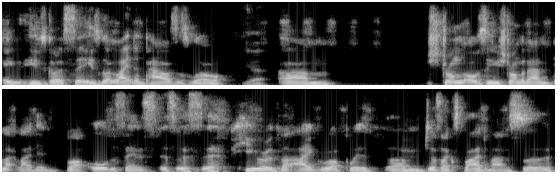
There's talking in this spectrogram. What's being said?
And he's got to say he's got lightning powers as well. Yeah. Um, strong, obviously stronger than Black Lightning, but all the same, it's, it's, it's a hero that I grew up with, um, just like Spider Man. So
